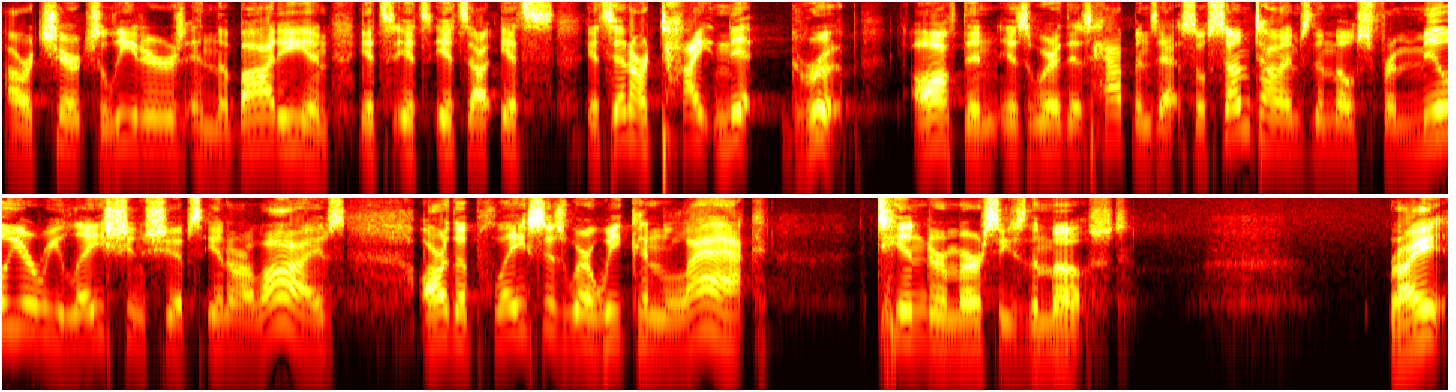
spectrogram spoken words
our church leaders and the body, and it's it's it's uh, it's it's in our tight knit group. Often is where this happens at. So sometimes the most familiar relationships in our lives are the places where we can lack tender mercies the most right?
